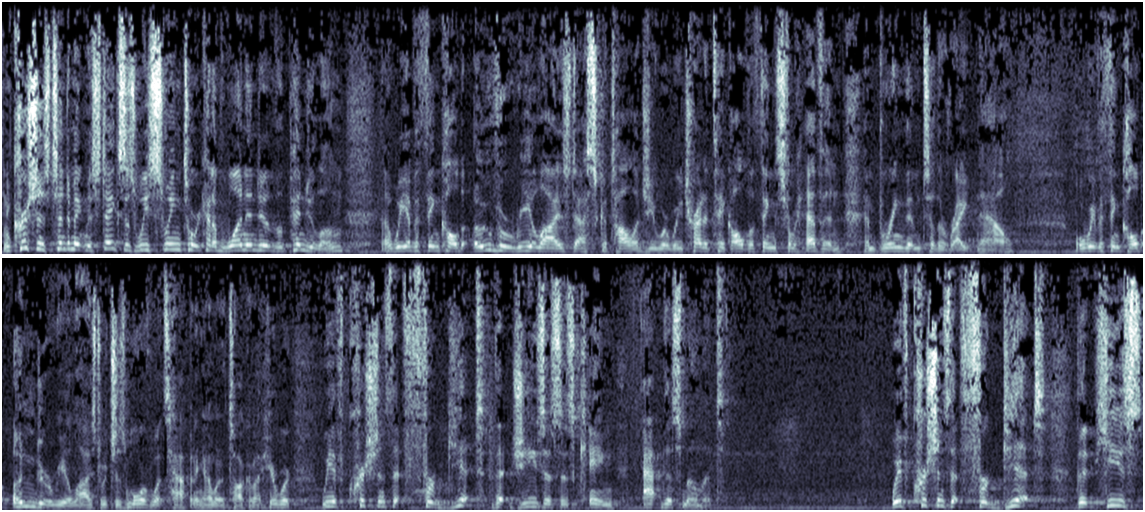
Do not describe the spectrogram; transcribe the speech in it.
And Christians tend to make mistakes as we swing toward kind of one end of the pendulum. Uh, we have a thing called overrealized eschatology where we try to take all the things from heaven and bring them to the right now. Or we have a thing called underrealized, which is more of what's happening I want to talk about here, where we have Christians that forget that Jesus is king at this moment. We have Christians that forget that he's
